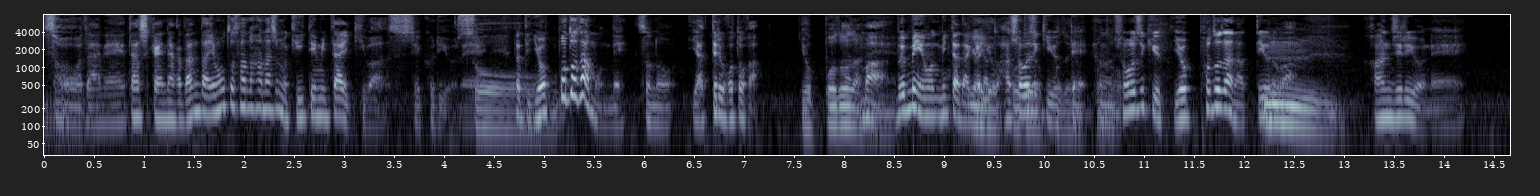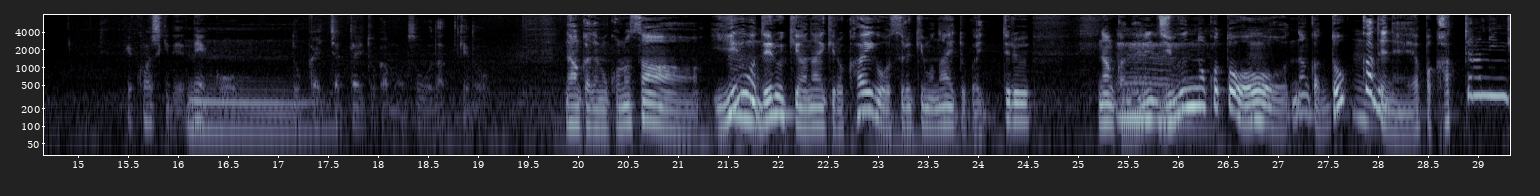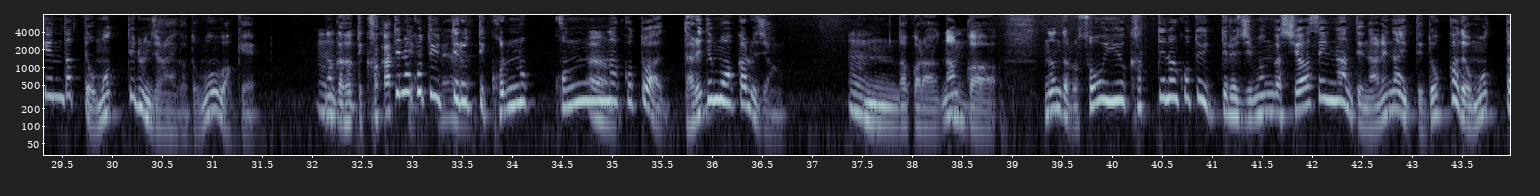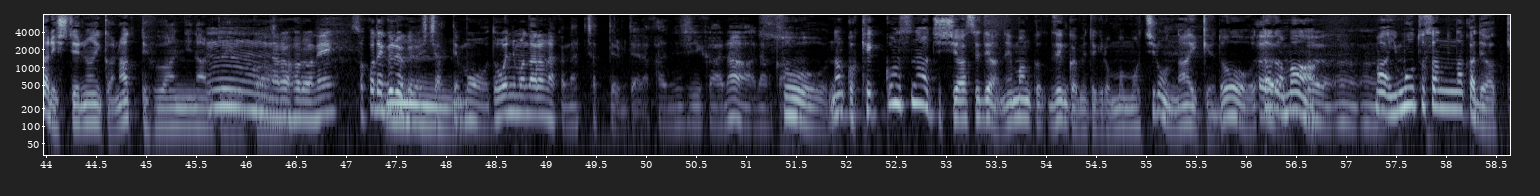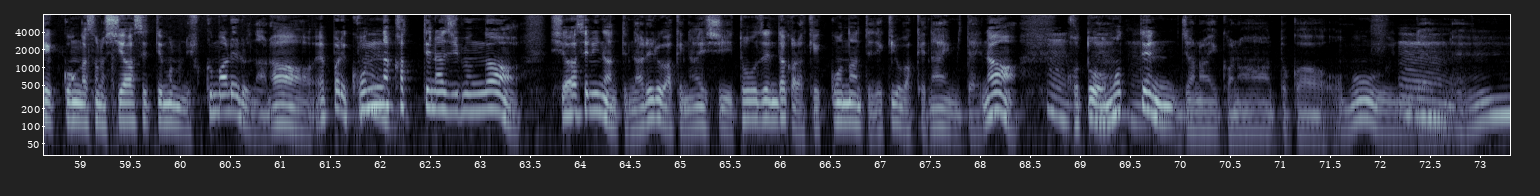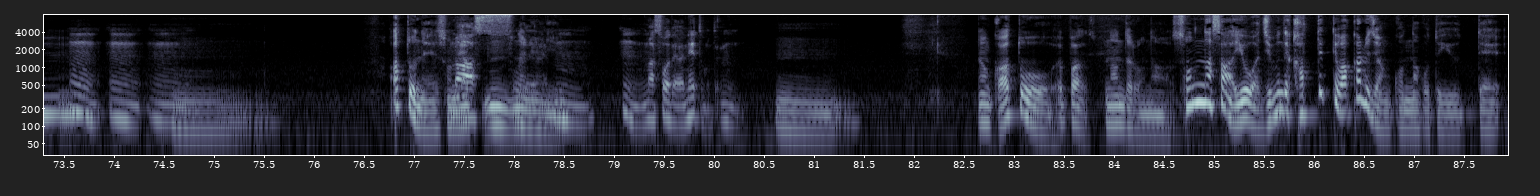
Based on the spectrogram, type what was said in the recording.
そうだね。確かになんかだんだん妹さんの話も聞いてみたい気はしてくるよね。そうだってよっぽどだもんね。その、やってることが。よっぽどだね。まあ、文面を見ただけだと、正直言って正直言ってよっぽどだなっていうのはん感じるよね。結婚式でね、こうんう、どっか行っちゃったりとかもそうだけど。なんかでもこのさ、家を出る気はないけど介護をする気もないとか言ってる、なんかね、うん。自分のことを、なんかどっかでね、やっぱ勝手な人間だって思ってるんじゃないかと思うわけ。なんかだって勝手なこと言ってるって、これの、こんなことは誰でもわかるじゃん。う。うんん、だからなんか、なんだろう、そういう勝手なこと言ってる自分が幸せになんてなれないってどっかで思ったりしてないかなって不安になるというか。うんなるほどね。そこでぐるぐるしちゃって、うんもうどうにもならなくなっちゃってるみたいな感じかな。なんか。そう。なんか結婚すなわち幸せではね、なんか前回も言ったけど、まあ、もちろんないけど、ただまあ、うんうんうんまあ妹さんの中では結婚がその幸せっていうものに含まれるなら、やっぱりこんな勝手な自分が幸せになんてなれるわけないし、当然だから結婚なんてできるわけないみたいなことを思ってんじゃないかなとか思うんだよね。うんうんう。うんんあとね、その、まあ、う何々。うん。うん、まあそうだよね、と思って。うん。うんなんかあと、やっぱなんだろうな、そんなさ、要は自分で買ってってわかるじゃん、こんなこと言うって。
